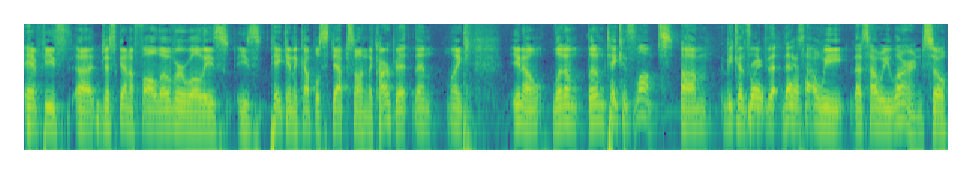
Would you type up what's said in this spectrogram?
if he's uh, just gonna fall over while he's he's taking a couple steps on the carpet then like you know, let him let him take his lumps, um, because right. like that, that's yeah. how we that's how we learn. So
